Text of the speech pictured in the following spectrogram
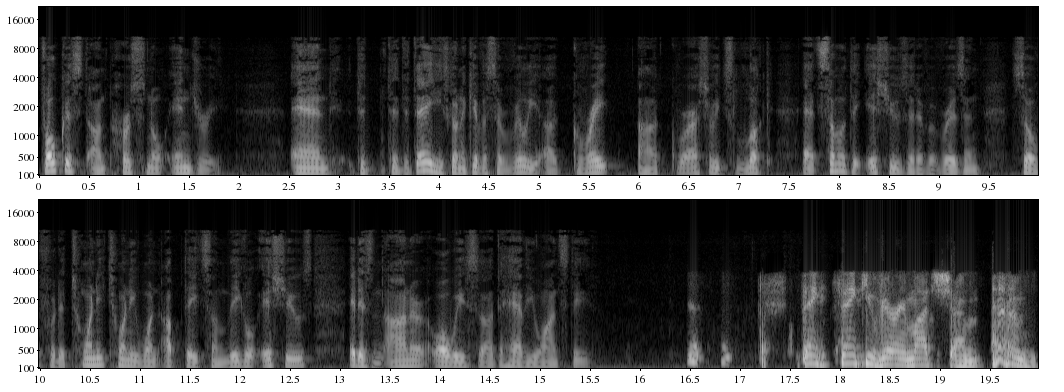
focused on personal injury. And to, to today, he's going to give us a really a great uh, grassroots look at some of the issues that have arisen. So, for the 2021 updates on legal issues, it is an honor always uh, to have you on, Steve. Thank, thank you very much. Um,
